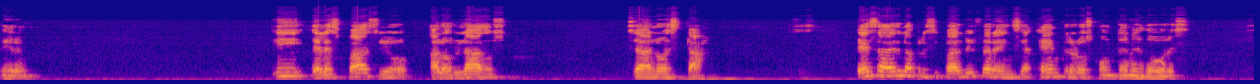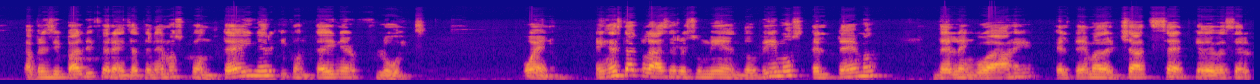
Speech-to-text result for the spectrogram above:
Miren. Y el espacio a los lados ya no está. Esa es la principal diferencia entre los contenedores. La principal diferencia tenemos container y container fluid. Bueno, en esta clase, resumiendo, vimos el tema del lenguaje el tema del chat set que debe ser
